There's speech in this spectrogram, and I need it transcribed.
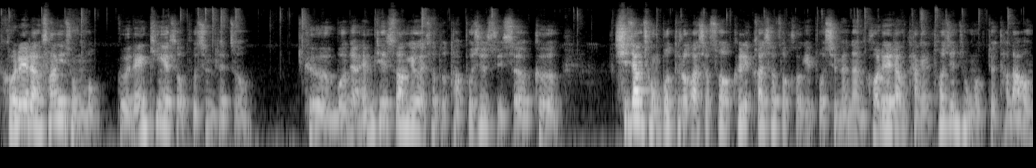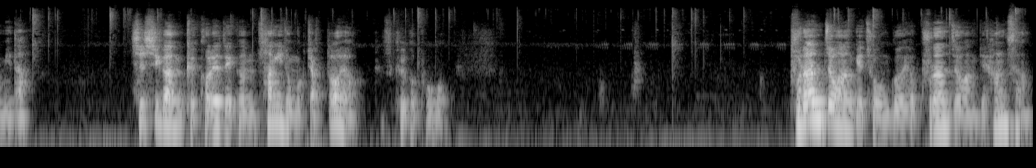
거래량 상위 종목 그 랭킹에서 보시면 되죠. 그 뭐냐 MTS 환경에서도 다 보실 수 있어요. 그 시장 정보 들어가셔서 클릭하셔서 거기 보시면은 거래량 당일 터진 종목들 다 나옵니다. 실시간 그 거래 대금 상위 종목 쫙 떠요. 그래서 그거 보고 불안정한 게 좋은 거예요. 불안정한 게 항상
